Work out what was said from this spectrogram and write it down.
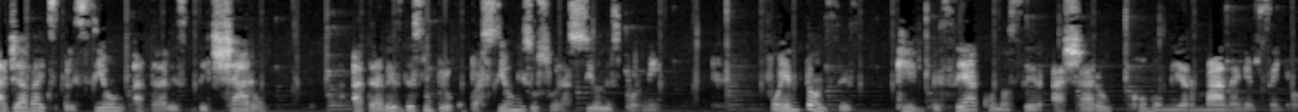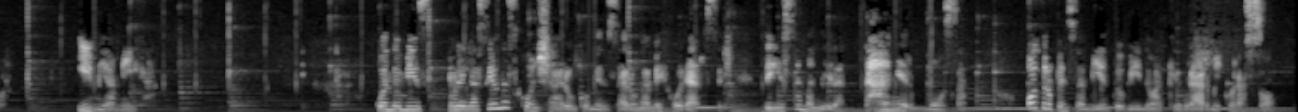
hallaba expresión a través de Sharon, a través de su preocupación y sus oraciones por mí. Fue entonces que empecé a conocer a Sharon como mi hermana en el Señor y mi amiga. Cuando mis relaciones con Sharon comenzaron a mejorarse de esa manera tan hermosa, otro pensamiento vino a quebrar mi corazón.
